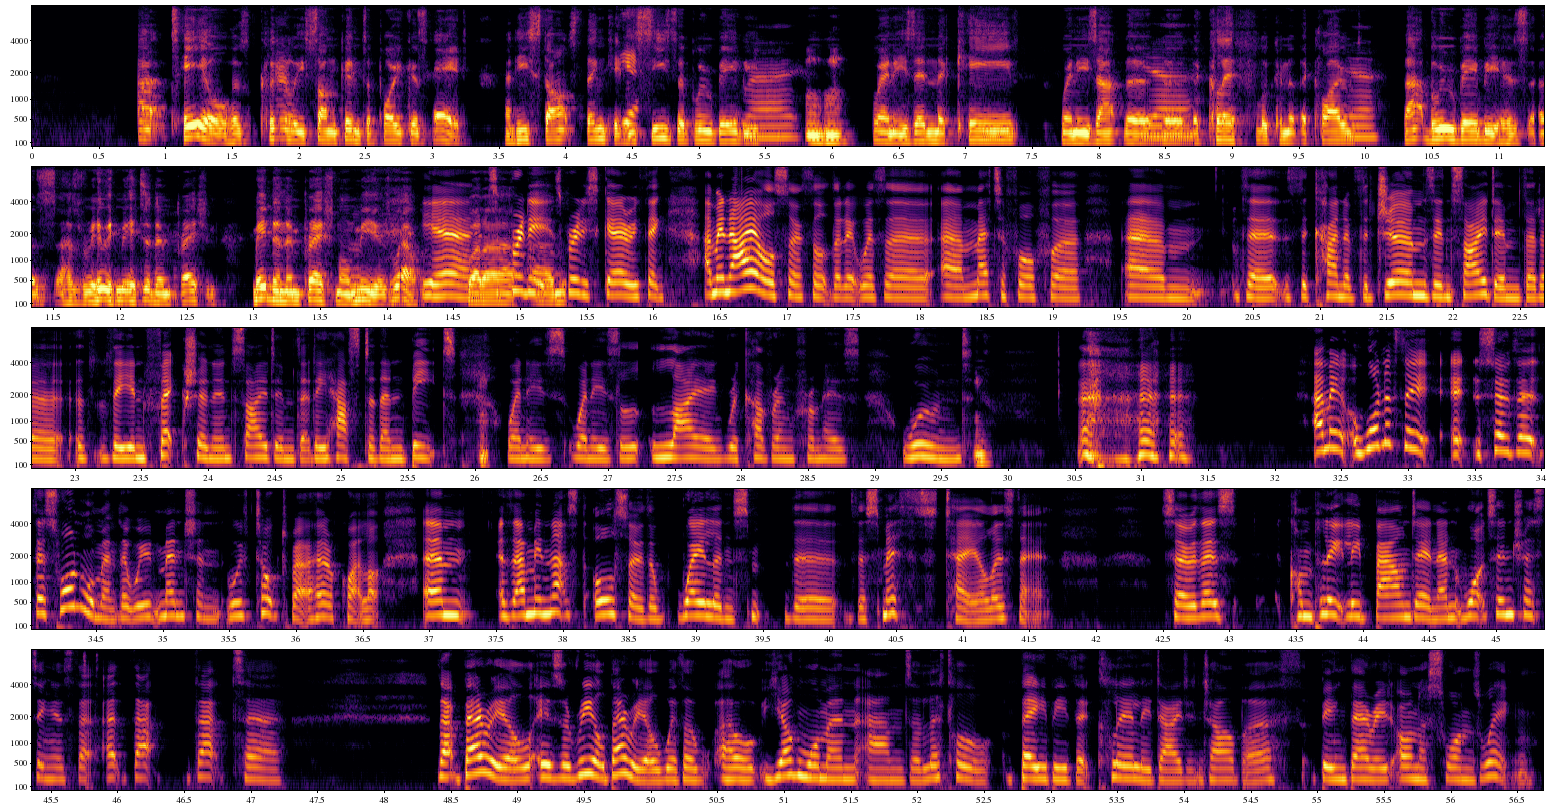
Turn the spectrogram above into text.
that tale has clearly sunk into Poika's head, and he starts thinking. Yeah. He sees the blue baby Right. Mhm. when he's in the cave, when he's at the, Yeah. the, the cliff looking at the cloud. Yeah. That blue baby has, has has really made an impression. Made an impression on me as well. Yeah, But, it's uh, pretty, it's a um, pretty scary thing. I mean, I also thought that it was a, a metaphor for um, the the kind of the germs inside him that are the infection inside him that he has to then beat when he's when he's lying recovering from his wound. I mean, one of the so the the Swan Woman that we mentioned, we've talked about her quite a lot. Um, I mean, that's also the Wayland the the Smith's tale, isn't it? So there's completely bound in, and what's interesting is that at that that uh, that burial is a real burial with a, a young woman and a little baby that clearly died in childbirth being buried on a swan's wing.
